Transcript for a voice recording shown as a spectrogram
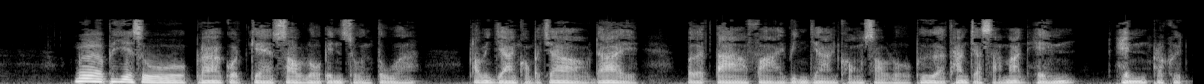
15 เมื่อพระเยซูปรากฏแก่ซาโลเป็นส่วนตัว พระวิญญาณของพระเจ้าได้ เปิดตาฝ่ายวิญญาณของซาโลเพื่อท่านจะสามารถเห็นเห็นพระคริสต์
